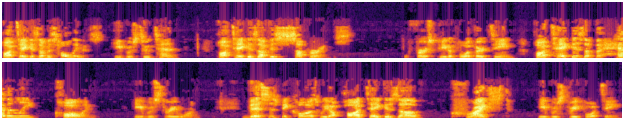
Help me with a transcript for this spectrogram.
Partakers of his holiness. Hebrews 2.10. Partakers of his sufferings. 1 Peter 4.13. Partakers of the heavenly calling. Hebrews 3.1. This is because we are partakers of Christ. Hebrews 3:14.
